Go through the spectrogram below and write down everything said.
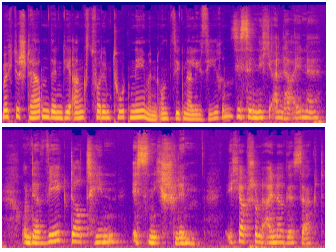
möchte Sterbenden die Angst vor dem Tod nehmen und signalisieren, sie sind nicht alleine und der Weg dorthin ist nicht schlimm. Ich habe schon einer gesagt,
